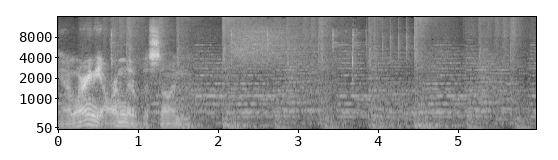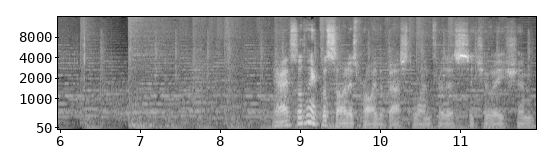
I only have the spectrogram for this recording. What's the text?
Yeah, I'm wearing the Armlet of the Sun. Yeah, I still think the sun is probably the best one for this situation.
